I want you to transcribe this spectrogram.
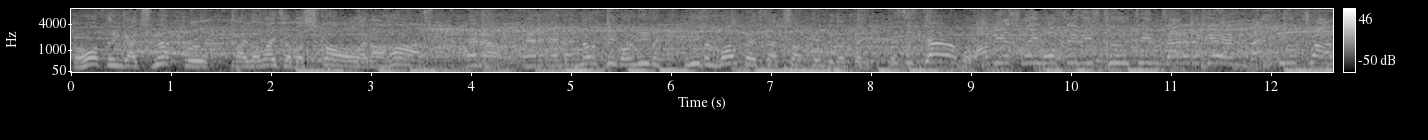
The whole thing got snuck through by the likes of a skull and a Haas and, a, and, and, and those people, and even, and even Lopez got sucked into the thing. This is terrible. Obviously, we'll see these two teams at it again. Back to you, Chuck.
